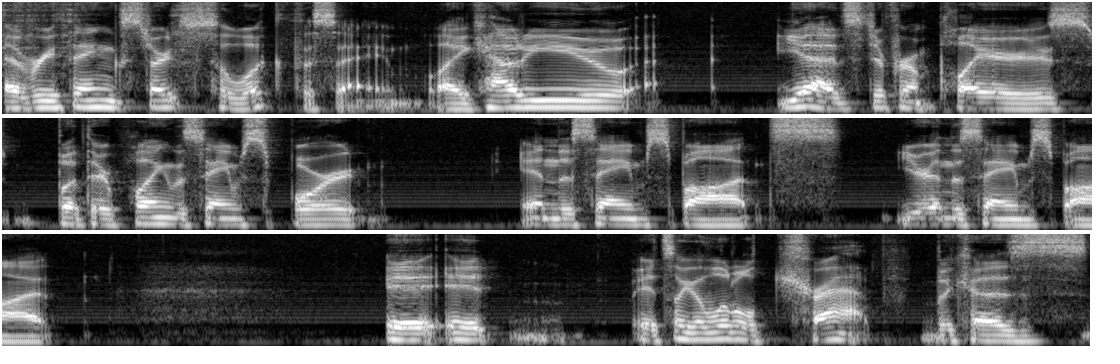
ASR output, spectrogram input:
everything starts to look the same. Like, how do you, yeah, it's different players, but they're playing the same sport in the same spots. You're in the same spot. It, it it's like a little trap because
